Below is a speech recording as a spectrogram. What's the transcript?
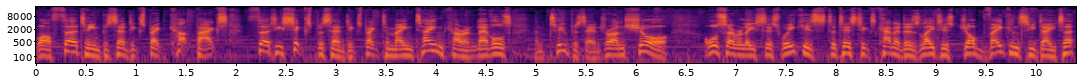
while 13% expect cutbacks, 36% expect to maintain current levels, and 2% are unsure. Also released this week is Statistics Canada's latest job vacancy data,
